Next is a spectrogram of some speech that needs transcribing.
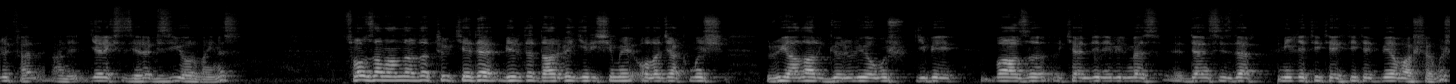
lütfen hani gereksiz yere bizi yormayınız. Son zamanlarda Türkiye'de bir de darbe girişimi olacakmış, rüyalar görülüyormuş gibi bazı kendini bilmez densizler milleti tehdit etmeye başlamış.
